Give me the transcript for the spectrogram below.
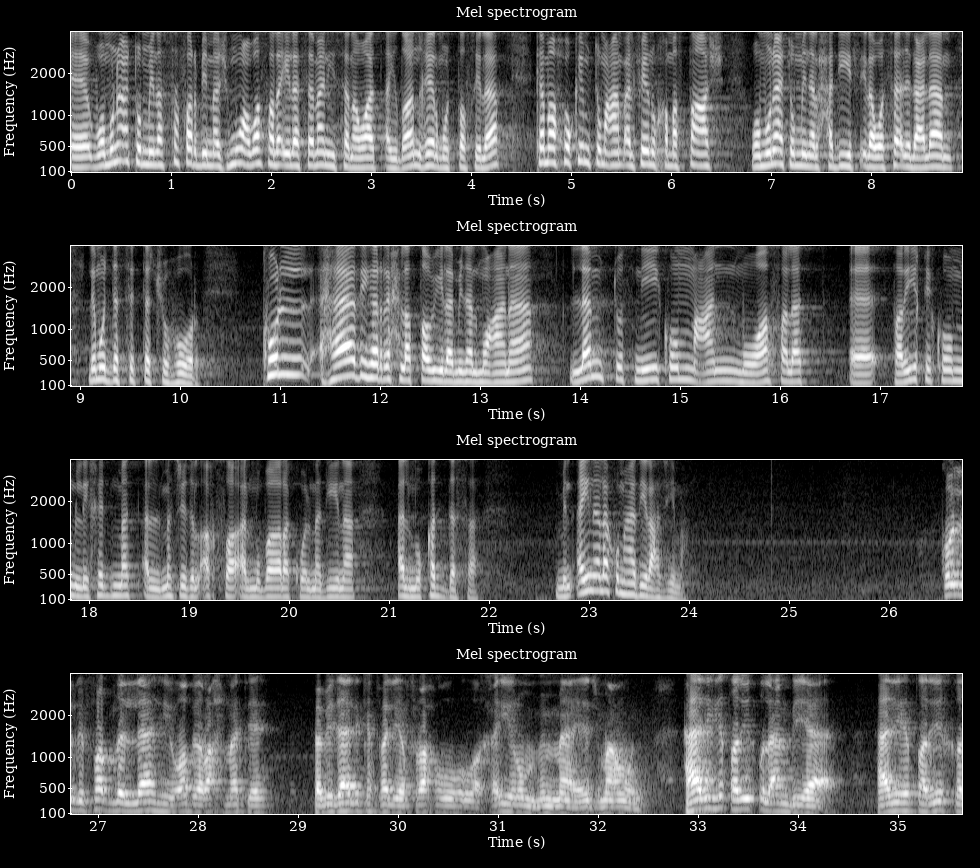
ومنعتم من السفر بمجموع وصل إلى ثماني سنوات أيضا غير متصلة. كما حكمتم عام 2015 ومنعتم من الحديث إلى وسائل الإعلام لمدة ستة شهور. كل هذه الرحلة الطويلة من المعاناة لم تثنيكم عن مواصلة طريقكم لخدمة المسجد الأقصى المبارك والمدينة المقدسة. من أين لكم هذه العزيمة؟ قل بفضل الله وبرحمته فبذلك فليفرحوا هو خير مما يجمعون. هذه طريق الأنبياء هذه طريق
